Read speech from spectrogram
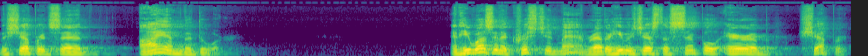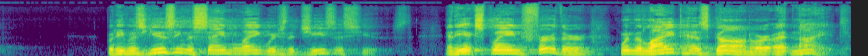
The shepherd said, I am the door. And he wasn't a Christian man. Rather, he was just a simple Arab shepherd. But he was using the same language that Jesus used. And he explained further when the light has gone or at night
